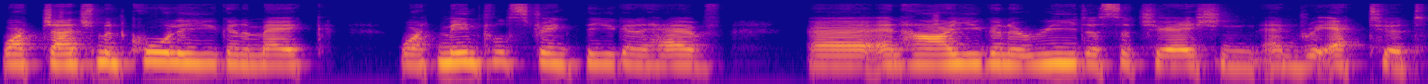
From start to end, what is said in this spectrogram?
What judgment call are you going to make? What mental strength are you going to have? Uh, and how are you going to read a situation and react to it?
